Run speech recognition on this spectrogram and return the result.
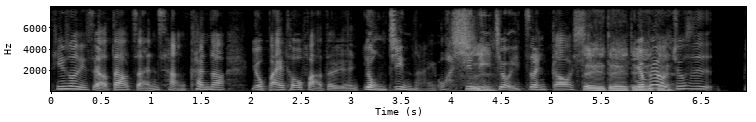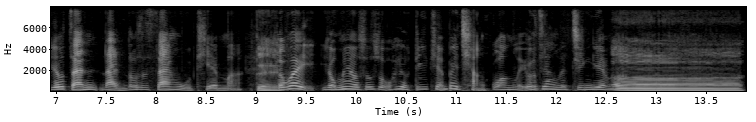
听说你只要到展场看到有白头发的人涌进来，哇，心里就一阵高兴。对对对，有没有就是比如展览都是三五天嘛？对，可不可以有没有说说我有第一天被抢光了？有这样的经验吗？呃。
